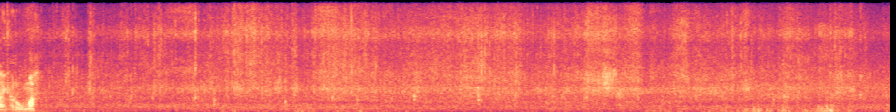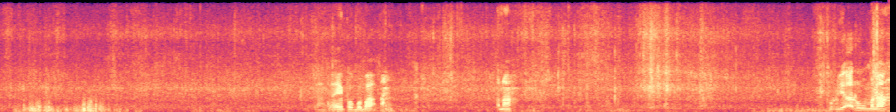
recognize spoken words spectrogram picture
Tayong aroma. Tayo pababa? Ano? Purya aroma lang.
